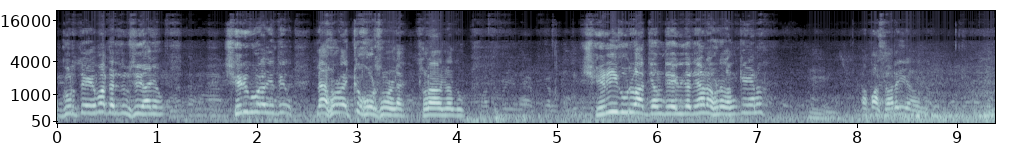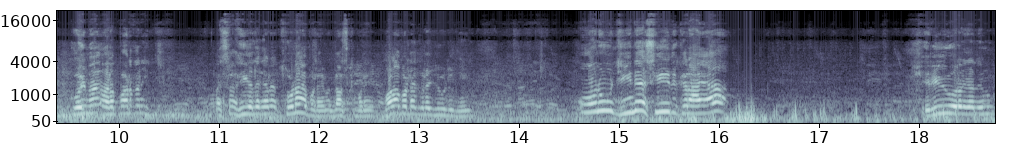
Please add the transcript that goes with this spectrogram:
ਗੁਰੂ ਤੇਗ ਬਹਾਦਰ ਜੀ ਤੁਸੀਂ ਆ ਜਾਓ। ਸ਼੍ਰੀ ਗੁਰੂ ਅਰਜਨ ਦੇਵ ਲੈ ਹੁਣ ਇੱਕ ਹੋਰ ਸੁਣ ਲੈ, ਸੁਣਾ ਇਹਨਾਂ ਤੂੰ ਸ਼੍ਰੀ ਗੁਰੂ ਅਰਜਨ ਦੇਵ ਜੀ ਦਾ ਜਿਹੜਾ ਹੁਣ ਲੰਘ ਗਿਆ ਨਾ। ਆਪਾਂ ਸਾਰੇ ਹੀ ਜਾਣਦੇ ਕੋਈ ਮੈਂ ਅਨਪੜ੍ਹ ਤਾਂ ਨਹੀਂ। ਮੈਂ ਸਹੀ ਕਹਿੰਦਾ ਥੋੜਾ ਪੜਿਆ ਮੈਂ 10 ਪੜਿਆ ਬੜਾ ਵੱਡਾ ਗ੍ਰੈਜੂਏਟ ਨਹੀਂ ਉਹਨੂੰ ਜਿਹਨੇ ਸ਼ਹੀਦ ਕਰਾਇਆ, ਸ਼੍ਰੀ ਗੁਰੂ ਅਰਜਨ ਦੇਵ ਨੂੰ,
